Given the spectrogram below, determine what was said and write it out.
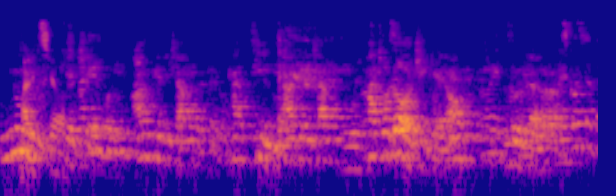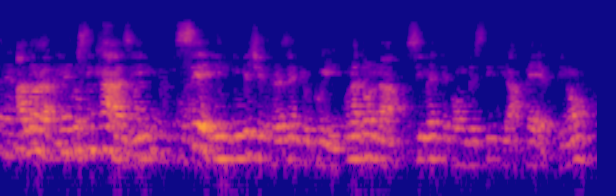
Maliziosi. piacevoli, anche diciamo cattivi, anche diciamo patologiche, no? Allora, allora, in questi casi, se in- invece per esempio qui una donna si mette con vestiti aperti, no?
